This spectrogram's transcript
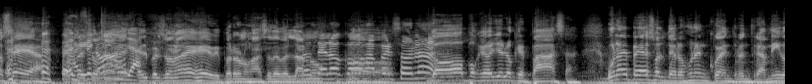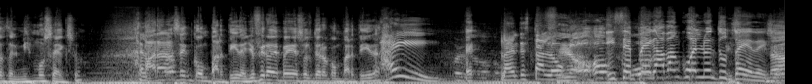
o sea. Personaje, el personaje es heavy, pero nos hace de verdad, No no. te lo cojas no, personal. No, porque oye lo que pasa. Una despedida de soltero es un encuentro entre amigos del mismo sexo. Ahora la hacen compartida. Yo fui a una despedida de soltero compartida. Ay, Eh, la gente está loca. flojo. Y se pegaban cuernos entre ustedes. Hicieron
